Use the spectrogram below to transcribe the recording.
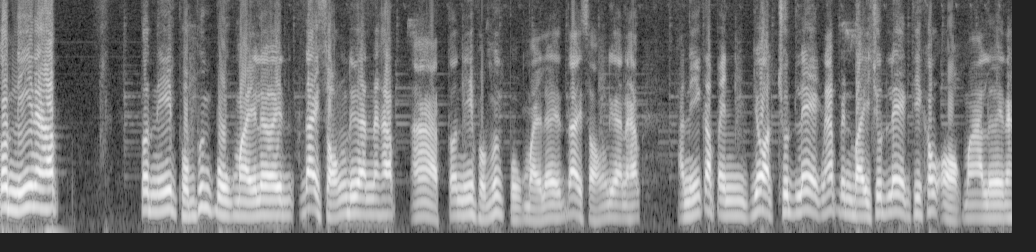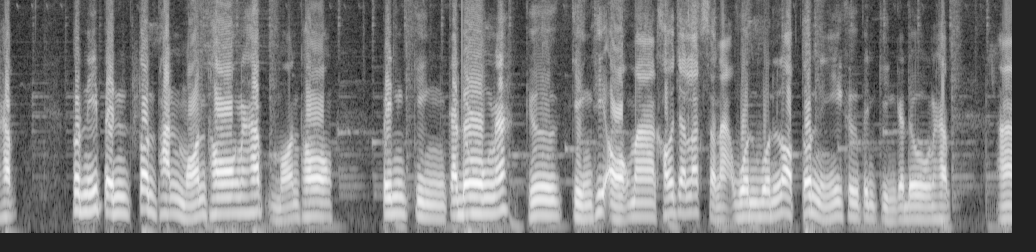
ต้นนี้นะครับ ต้นนี้ผมเพิ่งปลูกใหม่เลยได้ 2 เดือนนะครับอ่าต้นนี้ผมเพิ่งปลูกใหม่เลยได้ 2 เดือนนะครับ อันนี้ก็เป็นยอดชุดเลขนะ เป็นใบชุดเลขที่เขาออกมาเลยนะครับ ต้นนี้เป็นต้นพันธุ์หมอนทองนะครับ หมอนทอง เป็นกิ่งกระโดงนะ คือกิ่งที่ออกมาเขาจะลักษณะวนๆรอบต้นอย่างนี้คือเป็นกิ่งกระโดงนะครับ อ่า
